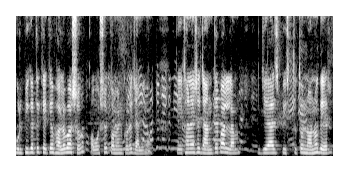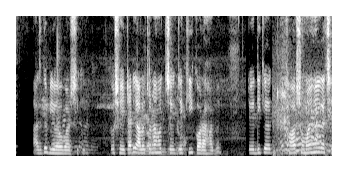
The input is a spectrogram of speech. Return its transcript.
কুলফি খেতে কে কে ভালোবাসো, অবশ্যই কমেন্ট করে জানিও। তো এখানে এসে জানতে পারলাম যে আজ পিস্তুত ননদের আজকে বিবাহবার্ষিকী তো সেইটারই আলোচনা হচ্ছে যে কি করা হবে। তো এদিকে খাওয়ার সময় হয়ে গেছে,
